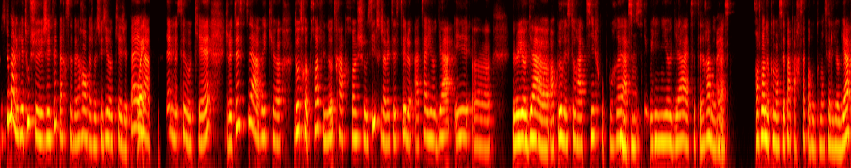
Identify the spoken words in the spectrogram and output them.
Parce que malgré tout, j'ai été persévérante. Je me suis dit, OK, j'ai pas aimé Ouais. Mais c'est OK. Je vais tester avec euh, d'autres profs une autre approche aussi, parce que j'avais testé le Hatha Yoga et euh, le yoga euh, un peu restauratif qu'on pourrait Mhm. associer au Yin Yoga, etc. Mais Ouais. franchement, ne commencez pas par ça quand vous commencez le yoga.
